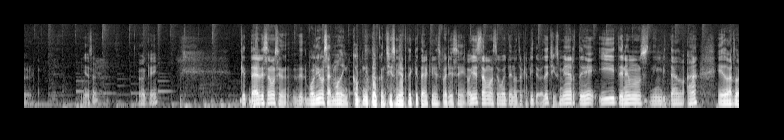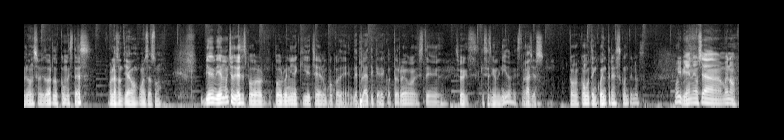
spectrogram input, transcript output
Vamos a ver. ¿Ya está? Ok. ¿Qué tal? Estamos en- volvimos al modo incógnito con Chismearte. ¿Qué tal? ¿Qué les parece? Hoy estamos de vuelta en otro capítulo de Chismearte y tenemos invitado a Eduardo Alonso. Eduardo, ¿cómo estás? Hola Santiago, ¿cómo estás tú? Bien, bien. Muchas gracias por, por venir aquí a echar un poco de, de plática, de cotorreo. Este, espero que, seas bienvenido. Este, Gracias. ¿cómo, cómo te encuentras? Cuéntanos. Muy bien, o sea, bueno,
